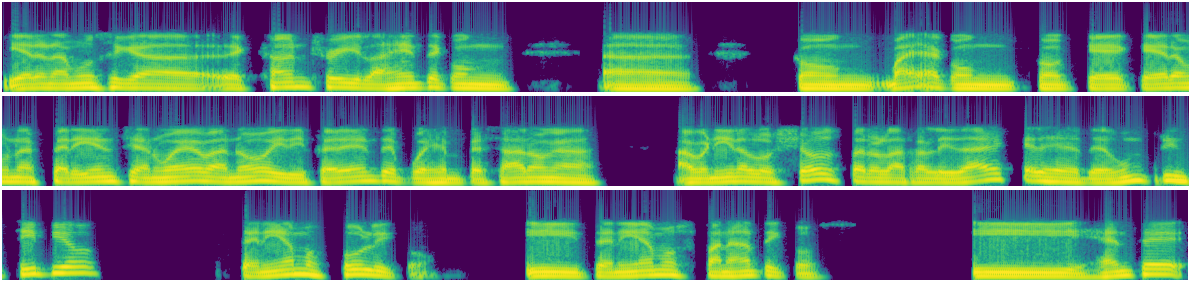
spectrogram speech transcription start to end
y era una música de country, la gente con, uh, con, vaya, con, con que, que, era una experiencia nueva, ¿no? Y diferente, pues empezaron a, a venir a los shows, pero la realidad es que desde un principio teníamos público y teníamos fanáticos y gente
